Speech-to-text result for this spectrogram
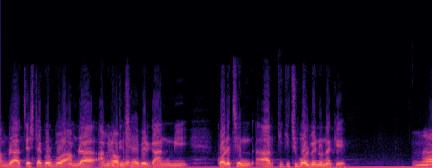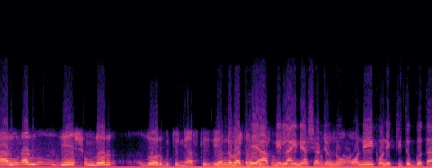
আমরা চেষ্টা করব আমরা আমিরুদ্দিন সাহেবের গান উনি করেছেন। আর কি কিছু বলবেন ওনাকে না আর ওনার যে সুন্দর ধন্যবাদ ভাইয়া। আপনি লাইনে আসার জন্য অনেক অনেক কৃতজ্ঞতা।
